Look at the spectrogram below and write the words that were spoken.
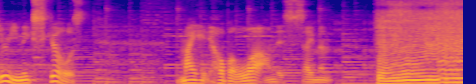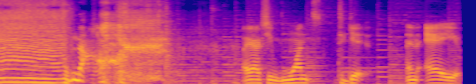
your unique skills might help a lot on this assignment. No! I actually want to get an A.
